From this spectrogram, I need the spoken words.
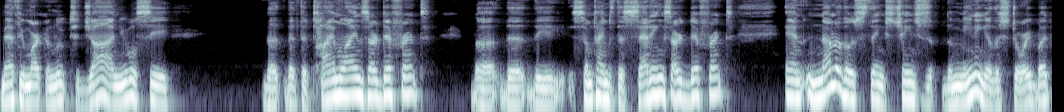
Matthew, Mark, and Luke to John, you will see the, that the timelines are different. The, the, the, sometimes the settings are different. And none of those things change the meaning of the story, but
